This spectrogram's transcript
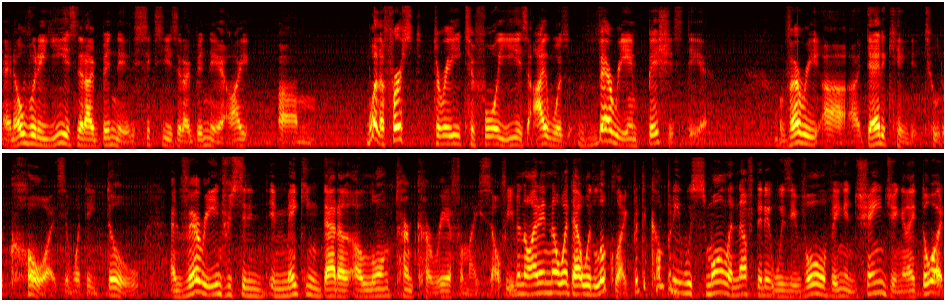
and over the years that I've been there, the six years that I've been there, I, um, well, the first three to four years, I was very ambitious there, very uh, uh, dedicated to the cause and what they do, and very interested in, in making that a, a long term career for myself, even though I didn't know what that would look like. But the company was small enough that it was evolving and changing, and I thought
